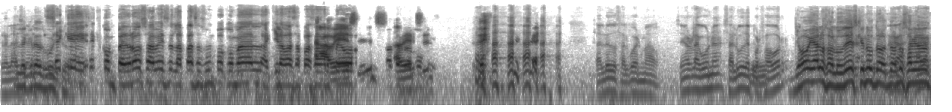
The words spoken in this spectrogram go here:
No le creas mucho. Sé que, sé que con Pedrosa a veces la pasas un poco mal, aquí la vas a pasar A peor. veces, No a veces. Saludos al buen Mao. Señor Laguna, salude, por favor. Yo ya lo saludé, es que no, no, no, Haga- no sabía dónde.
